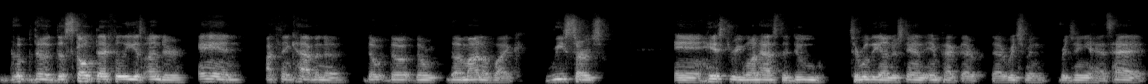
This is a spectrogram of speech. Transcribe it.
the, the the scope that Philly is under, and I think having a the the the, the amount of like research and history one has to do to really understand the impact that, that Richmond, Virginia has had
